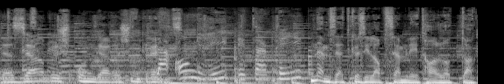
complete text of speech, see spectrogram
Der szerbus-ungarischen Grenze. Nemzetközi lapszemlét hallottak.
